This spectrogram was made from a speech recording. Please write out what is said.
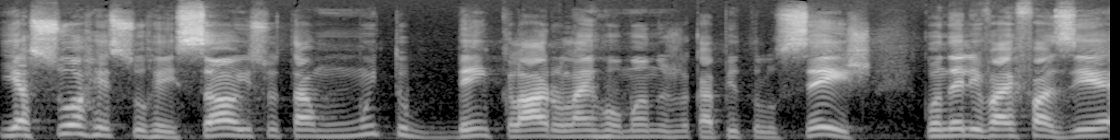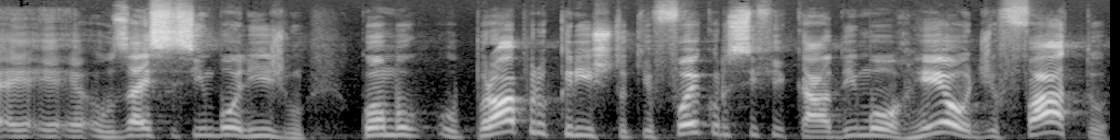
e a sua ressurreição. Isso está muito bem claro lá em Romanos, no capítulo 6, quando ele vai fazer é, é, é, usar esse simbolismo. Como o próprio Cristo que foi crucificado e morreu de fato,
